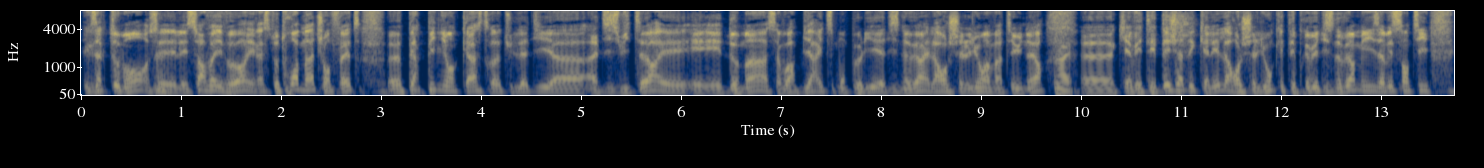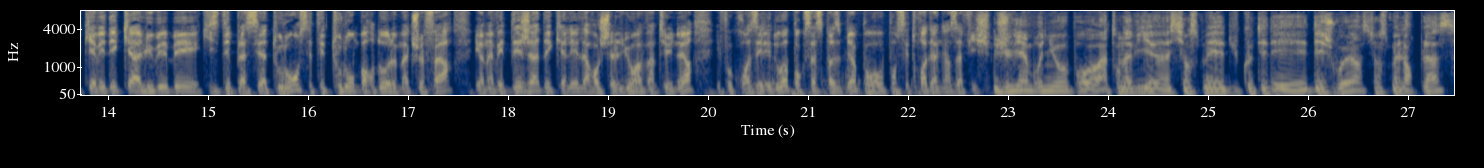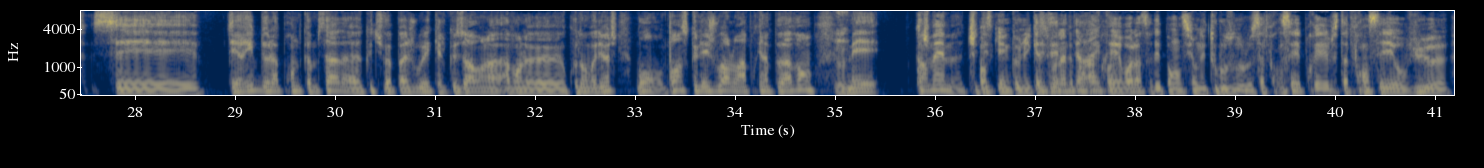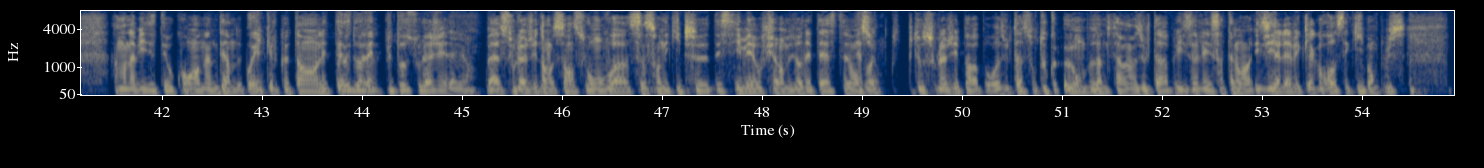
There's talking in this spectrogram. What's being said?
Exactement, c'est les Survivors. Il reste trois matchs en fait. Euh, Perpignan-Castres, tu l'as dit à, à 18h et, et, et demain, à savoir Biarritz-Montpellier à 19h et La Rochelle-Lyon à 21h, Ouais. euh, qui avait été déjà décalé. La Rochelle-Lyon qui était prévu à 19h, mais ils avaient senti qu'il y avait des cas à l'UBB qui se déplaçaient à Toulon. C'était Toulon-Bordeaux le match phare et on avait déjà décalé La Rochelle-Lyon à 21h. Il faut croiser les doigts pour que ça se passe bien pour, pour ces trois dernières affiches. Julien Brugnot, pour, à ton avis, euh, si on se met du côté des, des joueurs, si on se met à leur place, c'est terrible de l'apprendre comme ça, euh, que tu vas pas jouer quelques heures avant, le coup d'envoi du match. Bon, on pense que les joueurs l'ont appris un peu avant, Mm. mais quand même, Je pense qu'il y a une communication en interne. Après, voilà, ça dépend si on est Toulouse ou le Stade Français. Après, le Stade Français, au vu, euh, à mon avis, ils étaient au courant en interne depuis Oui. quelques temps. Les tests, eux doivent euh, être plutôt soulagés d'ailleurs. bah, soulagés dans le sens où on voit son équipe se décimer au fur et à mesure des tests. On Bien doit sûr. être plutôt soulagé par rapport aux résultats, surtout qu'eux ont besoin de faire un résultat. Ils allaient certainement, ils y allaient avec la grosse équipe en plus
